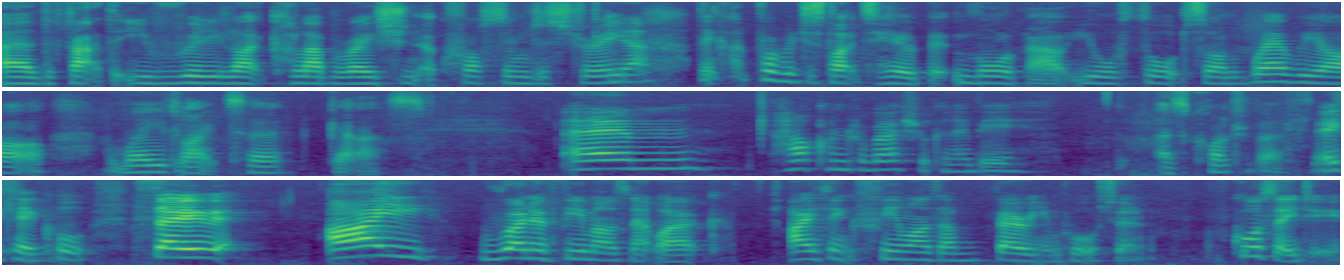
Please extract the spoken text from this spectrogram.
uh, the fact that you really like collaboration across industry. Yeah. I think I'd probably just like to hear a bit more about your thoughts on where we are and where you'd like to get us Um, how controversial can I be? as controversial. Okay, cool. So I run a females network. I think females are very important. Of course I do.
